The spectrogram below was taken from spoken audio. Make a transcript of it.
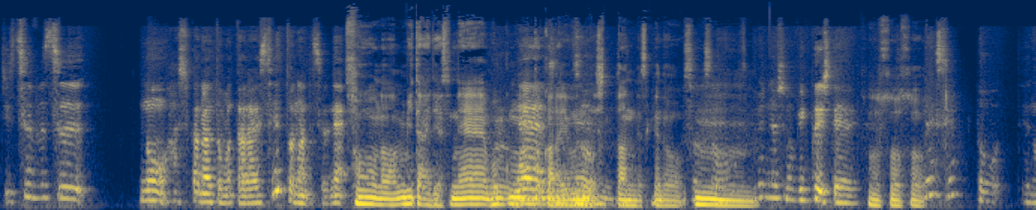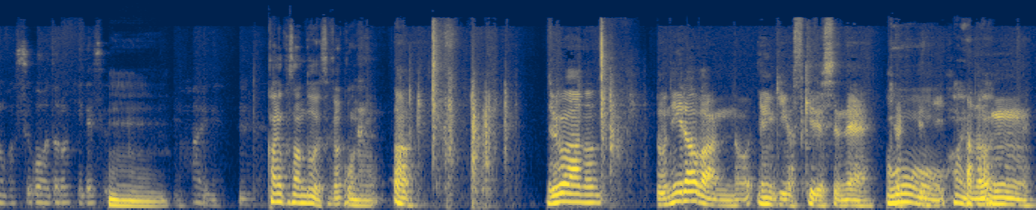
実物の橋かなと思ったらあれセットなんですよね。そうなみたいですね。僕も後から読んで知ったんですけど。そうそう。んそれに私もびっくりして、そうそうそう。セットっていうのがすごい驚きです。うん。はい。金子さんどうですか？この。あ自分はあのドニー・ラバンの演技が好きでしてね、おー逆に。はいあの、はいうん。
